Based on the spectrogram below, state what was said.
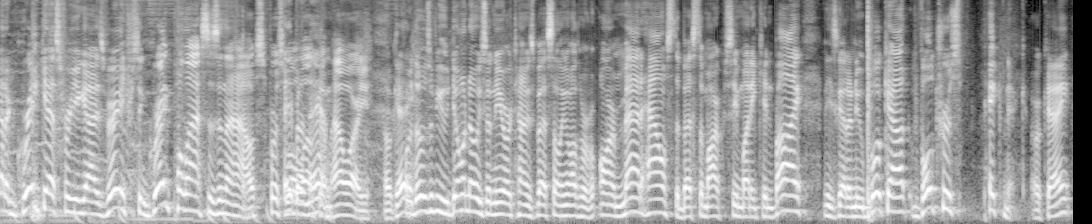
Got a great guest for you guys. Very interesting. Greg Palast is in the house. First of Hey, all, welcome. man. How are you? Okay. For those of you who don't know, he's a New York Times bestselling author of Armed Madhouse, The Best Democracy Money Can Buy, and he's got a new book out, Vulture's Picnic. Okay.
